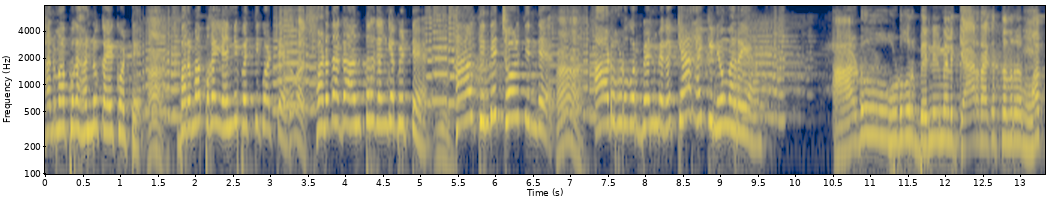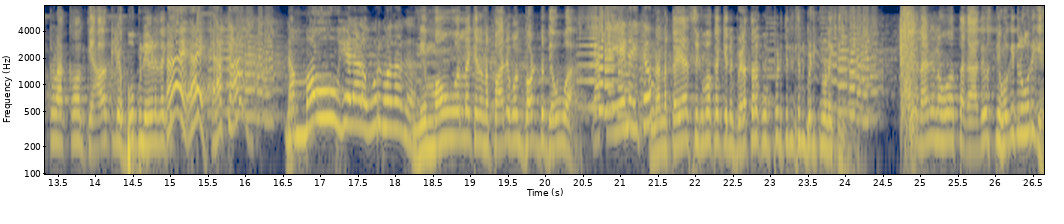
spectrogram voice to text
ಹನುಮಪ್ಪಗ ಹಣ್ಣು ಕೈ ಕೊಟ್ಟೆ. ಹಾ. ಬರಮಪ್ಪಗ ಎಣ್ಣಿ ಬತ್ತಿ ಕೊಟ್ಟೆ. ಶಬಾಷ್. ಹೊಣದಾಗ ಅಂತರ್ಗಂಗೆ ಬಿಟ್ಟೆ. ಹಾವು ತಿಂದೆ ಚೋಳ್ ತಿಂದೆ. ಹಾ. ಆಡು ಹುಡುಗರು ಬೆನ್ ಮ್ಯಾಗ ಕ್ಯಾರ್ ಹಾಕಿ ನೀವು ಮರಯ್ಯ? ಆಡು ಹುಡುಗರು ಬೆನ್ನಿನ ಮೇಲೆ ಕ್ಯಾರ್ ಆಗತ್ತಂದ್ರ ಮಕ್ಕಳು ಅಕ್ಕವಂತ ಯಾವಕ್ಲೆ ಬುಬ್ನ ಹೇಳಿದಾಗ ಏಯ್ ಏಯ್ ಯಾಕ? ನಮ್ಮವ್ ಹೇಳಾಳ ಊರಿಗೆ ಹೋದಾಗ. ನಿಮ್ಮವ್ವಲ್ಲಕ್ಕೆ ನನ್ನ ಪಾಲಿಗೆ ಒಂದು ದೊಡ್ಡ ದೆವ್ವ. ಯಾಕ ಏನಾಯ್ತು? ನನ್ನ ಕೈಯಾಗ ಸಿಗ್ಬೇಕಾಕಿನ ಬೆಳತನಕ ಉಪ್ಪಿಡ್ತೀನಿ ತಿನ್ ಬಿಡ್ತು ನೋಡಕಿನ ನಾನೇನು ಹೋಗ್ತಾಗ? ಆ ದಿವಸ ನೀವು ಹೋಗಿದ್ದಿಲ್ಲ ಊರಿಗೆ?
